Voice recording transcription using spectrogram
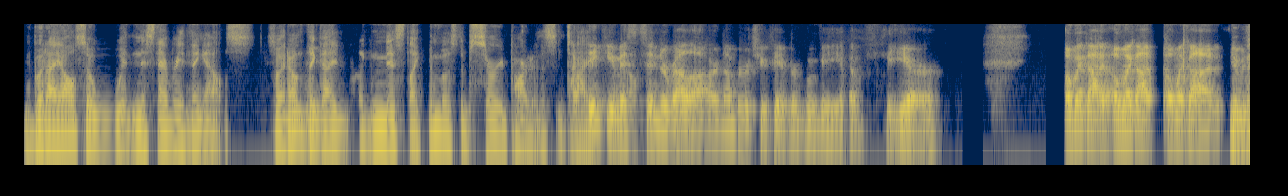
but I also witnessed everything else. So I don't think I like missed like the most absurd part of this entire. I think you missed Cinderella, our number two favorite movie of the year. Oh my god! Oh my god! Oh my god! It was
